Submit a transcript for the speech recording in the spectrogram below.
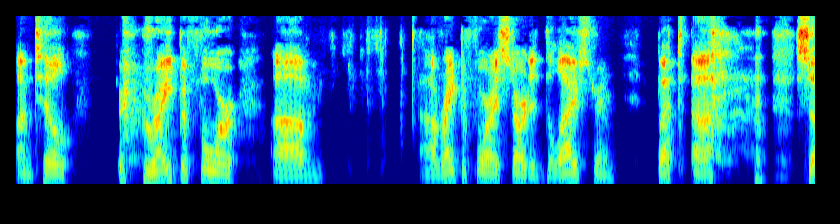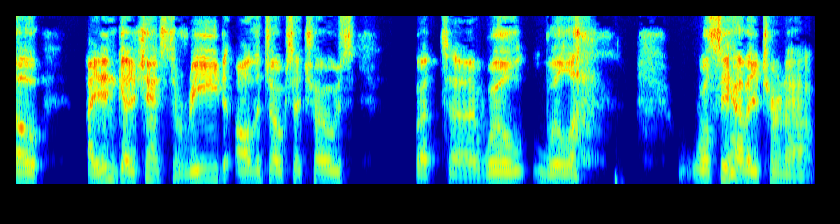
until right before um, uh, right before I started the live stream. But uh, so I didn't get a chance to read all the jokes I chose, but uh, we'll we'll we'll see how they turn out.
